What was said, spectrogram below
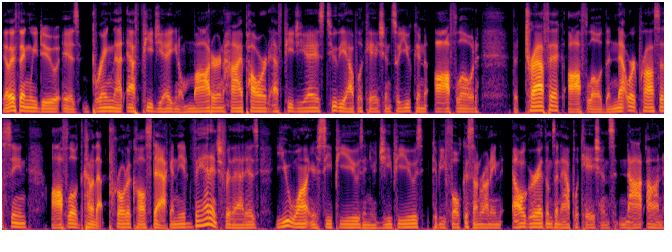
The other thing we do is bring that FPGA, you know, modern high powered FPGAs to the application so you can offload the traffic, offload the network processing, offload kind of that protocol stack. And the advantage for that is you want your CPUs and your GPUs to be focused on running algorithms and applications, not on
